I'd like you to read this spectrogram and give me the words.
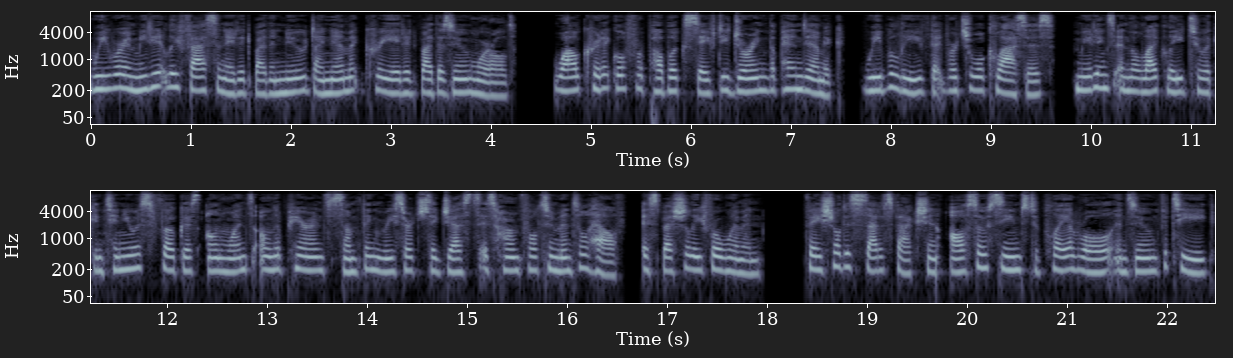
We were immediately fascinated by the new dynamic created by the Zoom world. While critical for public safety during the pandemic, we believe that virtual classes, meetings and the like lead to a continuous focus on one's own appearance, something research suggests is harmful to mental health, especially for women. Facial dissatisfaction also seems to play a role in Zoom fatigue,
